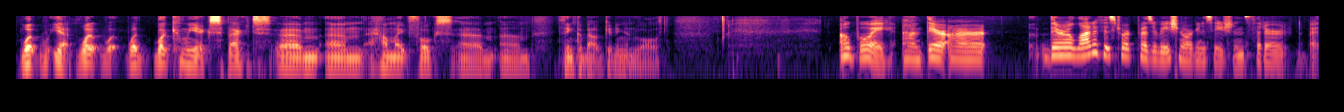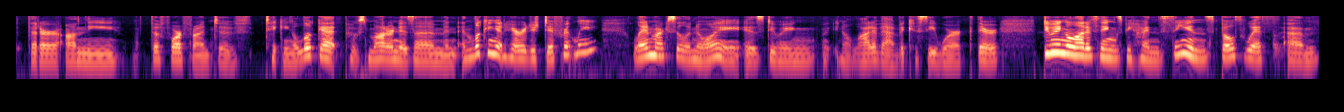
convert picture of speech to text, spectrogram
what yeah what, what what what can we expect? Um, um, how might folks um, um, think about getting involved? Oh boy, um, there are there are a lot of historic preservation organizations that are that are on the the forefront of taking a look at postmodernism and, and looking at heritage differently. Landmarks Illinois is doing you know a lot of advocacy work. They're doing a lot of things behind the scenes, both with um,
